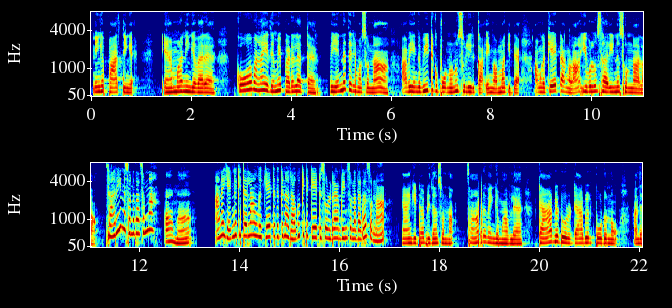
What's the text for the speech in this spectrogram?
நீங்கள் பார்த்தீங்க ஏம்மா நீங்கள் வேற? கோவம்லாம் எதுவுமே படல அத்தை. என்ன தெரியுமா சொன்னா அவ எங்கள் வீட்டுக்கு போகணும்னு சொல்லியிருக்கா எங்கள் அம்மா கிட்ட. அவங்க கேட்டாங்களாம் இவளும் சரின்னு சொன்னாலாம் சரின்னு சொன்னதா சொன்னா? ஆமாம் ஆனா எங்க கிட்ட எல்லாம் அவங்க கேட்டதுக்கு நான் ரகு கிட்ட கேட்டு சொல்றேன் அப்படின்னு சொன்னதா தான் சொன்னா? என்கிட்ட அப்படி தான் சொன்னான் சாப்பிட வைங்க மாவில். டேப்லெட் ஒரு டேப்லெட் போடணும். அந்த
